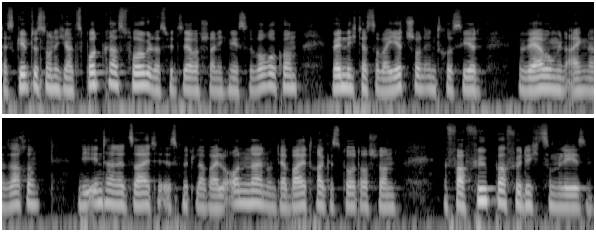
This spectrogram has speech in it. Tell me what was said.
Das gibt es noch nicht als Podcast-Folge, das wird sehr wahrscheinlich nächste Woche kommen. Wenn dich das aber jetzt schon interessiert, Werbung in eigener Sache. Die Internetseite ist mittlerweile online und der Beitrag ist dort auch schon verfügbar für dich zum Lesen.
